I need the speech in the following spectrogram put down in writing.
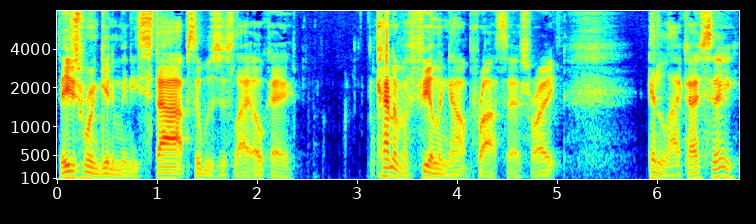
they just weren't getting many stops. It was just like, okay, kind of a feeling out process, right? And like I say,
